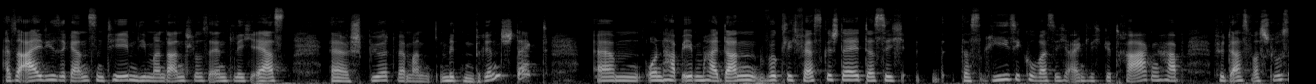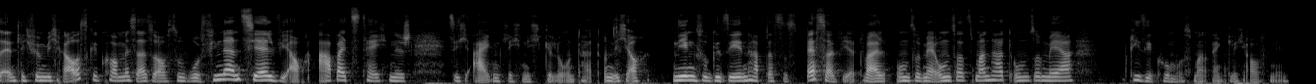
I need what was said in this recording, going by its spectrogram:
Also all diese ganzen Themen, die man dann schlussendlich erst äh, spürt, wenn man mittendrin steckt. Ähm, und habe eben halt dann wirklich festgestellt, dass ich das Risiko, was ich eigentlich getragen habe, für das, was schlussendlich für mich rausgekommen ist, also auch sowohl finanziell wie auch arbeitstechnisch, sich eigentlich nicht gelohnt hat. Und ich auch nirgendwo gesehen habe, dass es besser wird, weil umso mehr Umsatz man hat, umso mehr Risiko muss man eigentlich aufnehmen.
